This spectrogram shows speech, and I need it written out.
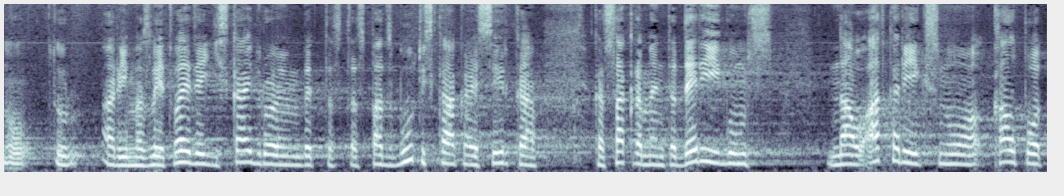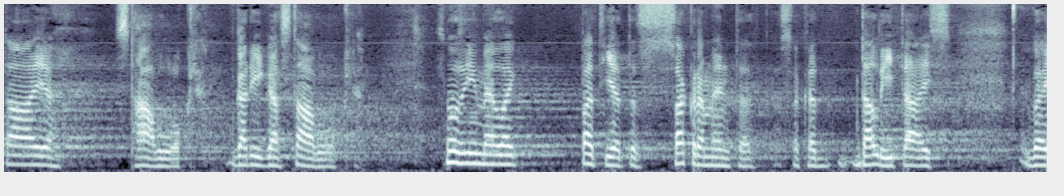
nu, tur arī mazliet vajadzīgi skaidrojumi, bet tas, tas pats būtiskākais ir, ka, ka sakramenta derīgums nav atkarīgs no kalpotāja stāvokļa, garīgā stāvokļa. Tas nozīmē, lai pat ja tas sakramenta saka, dalītājs vai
